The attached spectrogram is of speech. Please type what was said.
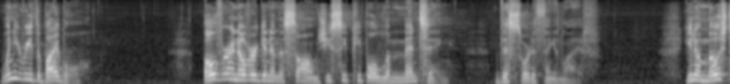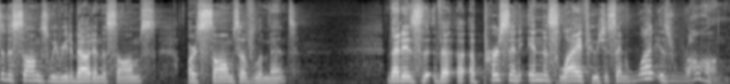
When you read the Bible, over and over again in the Psalms, you see people lamenting this sort of thing in life. You know, most of the songs we read about in the Psalms are psalms of lament. That is, the, the, a person in this life who's just saying, What is wrong?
